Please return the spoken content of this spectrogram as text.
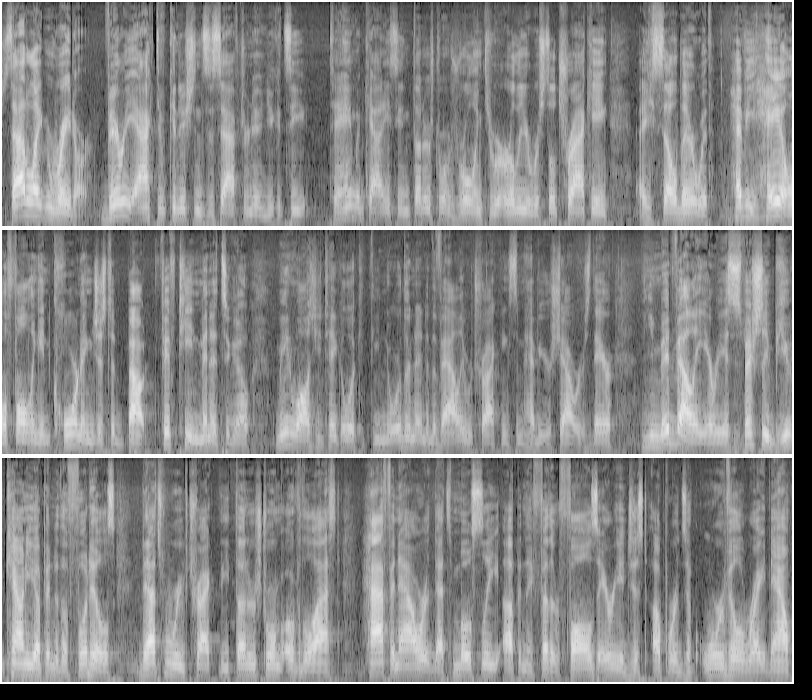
Satellite and radar, very active conditions this afternoon. You can see Tehama County seeing thunderstorms rolling through earlier. We're still tracking a cell there with heavy hail falling in Corning just about 15 minutes ago. Meanwhile, as you take a look at the northern end of the valley, we're tracking some heavier showers there. The mid-valley areas, especially Butte County up into the foothills, that's where we've tracked the thunderstorm over the last half an hour. That's mostly up in the Feather Falls area, just upwards of Oroville right now.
